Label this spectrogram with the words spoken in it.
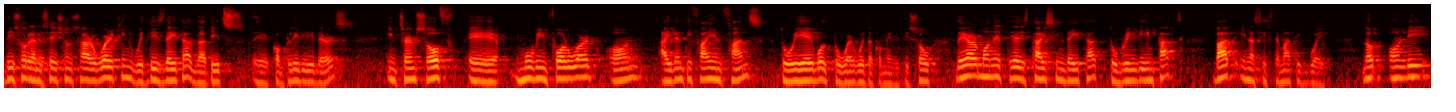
these organizations are working with this data that it's uh, completely theirs in terms of uh, moving forward on identifying funds to be able to work with the community. So they are monetizing data to bring impact, but in a systematic way. Not only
